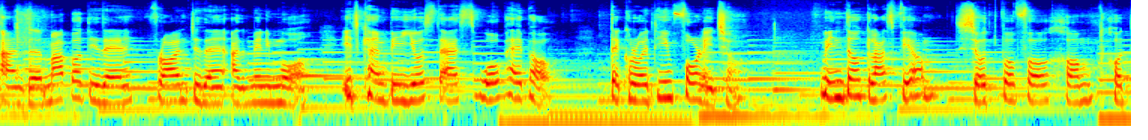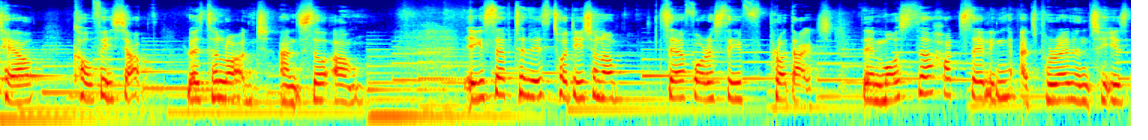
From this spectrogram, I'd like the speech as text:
and uh, marble design, floral design, and many more. It can be used as wallpaper, decorating furniture. Window glass film suitable for home, hotel, coffee shop, restaurant, and so on. Except this traditional self-adhesive product, the most hot-selling at present is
